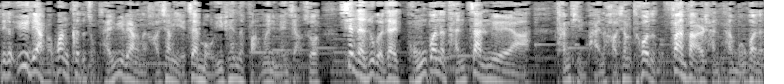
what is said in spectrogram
那个郁亮啊，万科的总裁郁亮呢，好像也在某一篇的访问里面讲说，现在如果在宏观的谈战略啊、谈品牌呢，好像或者泛泛而谈谈文化呢，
